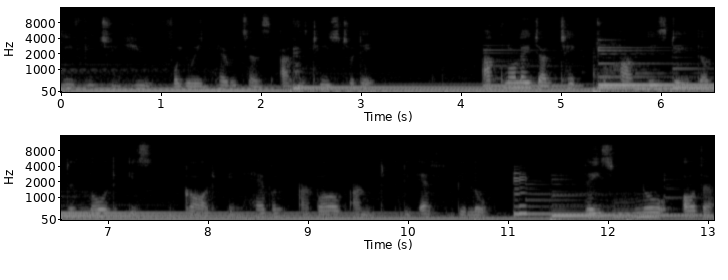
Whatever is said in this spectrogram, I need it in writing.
give it to you for your inheritance as it is today. Acknowledge and take to heart this day that the Lord is God in heaven above and the earth below. There is no other.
